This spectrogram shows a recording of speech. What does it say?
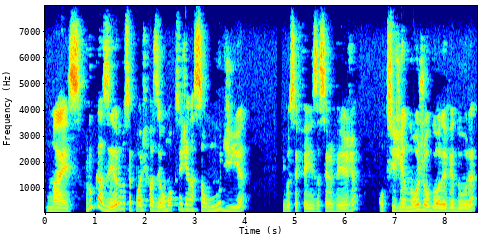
Mas para o caseiro você pode fazer uma oxigenação no dia que você fez a cerveja, oxigenou, jogou a levedura,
